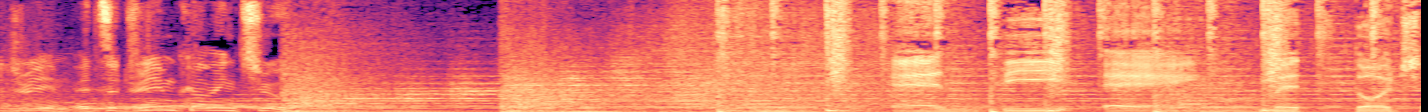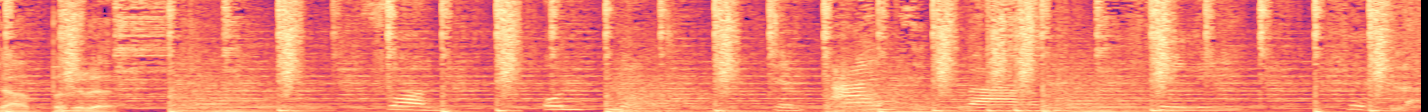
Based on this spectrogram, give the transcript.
a dream. It's a dream coming true. NBA mit deutscher Brille. Von und mit dem einzig wahren Philly Fiddler.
